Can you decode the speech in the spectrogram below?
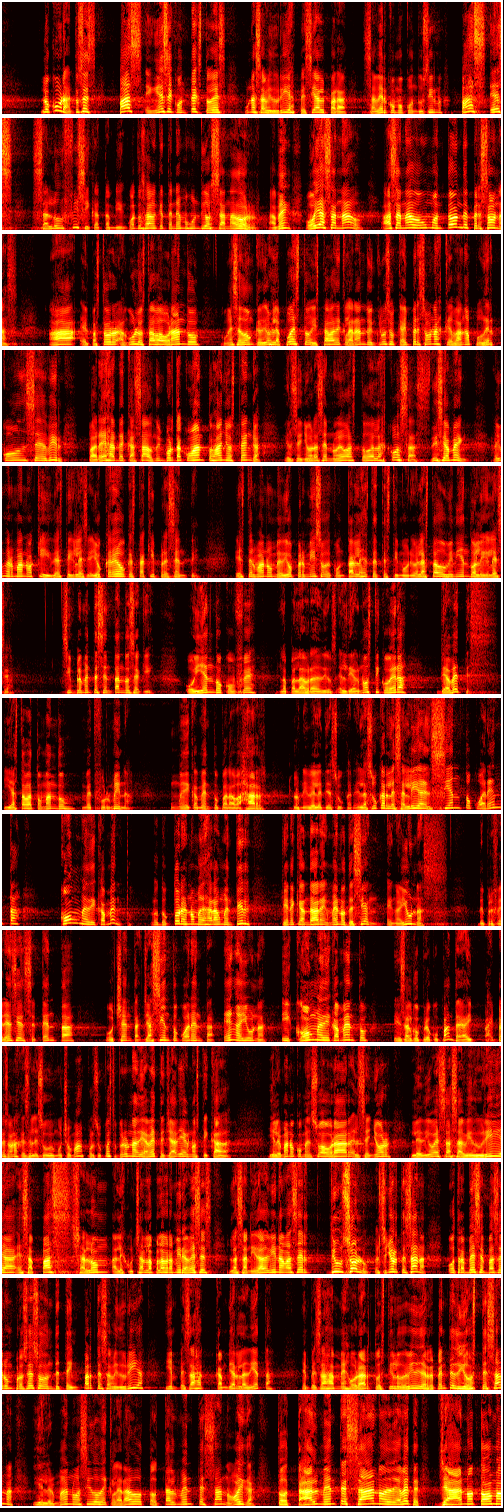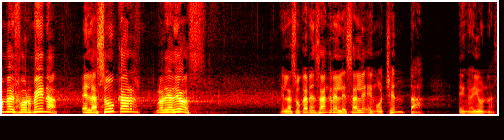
locura. Entonces, paz en ese contexto es una sabiduría especial para saber cómo conducirnos. Paz es salud física también. ¿Cuántos saben que tenemos un Dios sanador? Amén. Hoy ha sanado, ha sanado un montón de personas. Ah, el pastor Angulo estaba orando con ese don que Dios le ha puesto y estaba declarando incluso que hay personas que van a poder concebir parejas de casados, no importa cuántos años tenga, el Señor hace nuevas todas las cosas. Dice amén. Hay un hermano aquí de esta iglesia, yo creo que está aquí presente. Este hermano me dio permiso de contarles este testimonio. Él ha estado viniendo a la iglesia simplemente sentándose aquí, oyendo con fe la palabra de Dios. El diagnóstico era diabetes y ya estaba tomando metformina, un medicamento para bajar los niveles de azúcar. El azúcar le salía en 140 con medicamento. Los doctores no me dejarán mentir, tiene que andar en menos de 100, en ayunas, de preferencia en 70, 80, ya 140 en ayunas y con medicamento es algo preocupante. Hay, hay personas que se les sube mucho más, por supuesto, pero una diabetes ya diagnosticada. Y el hermano comenzó a orar, el Señor le dio esa sabiduría, esa paz, shalom, al escuchar la palabra. Mire, a veces la sanidad divina va a ser de un solo, el Señor te sana. Otras veces va a ser un proceso donde te imparte sabiduría y empezás a cambiar la dieta, empezás a mejorar tu estilo de vida y de repente Dios te sana. Y el hermano ha sido declarado totalmente sano. Oiga, totalmente sano de diabetes. Ya no toma metformina. El azúcar, gloria a Dios. El azúcar en sangre le sale en 80 en ayunas.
